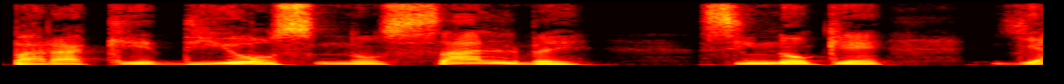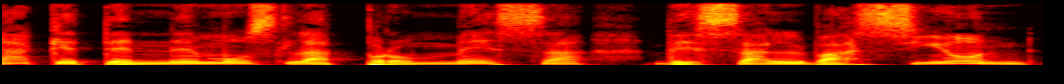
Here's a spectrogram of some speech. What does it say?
para que Dios nos salve, sino que ya que tenemos la promesa de salvación,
